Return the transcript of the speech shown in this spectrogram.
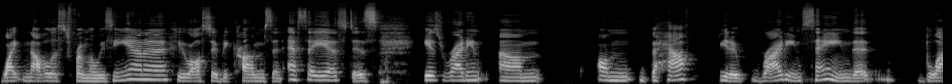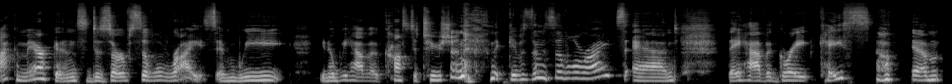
white novelist from Louisiana, who also becomes an essayist, is is writing um, on behalf you know, writing saying that black americans deserve civil rights. And we you know we have a constitution that gives them civil rights and they have a great case um,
